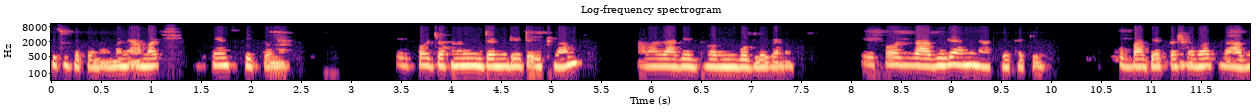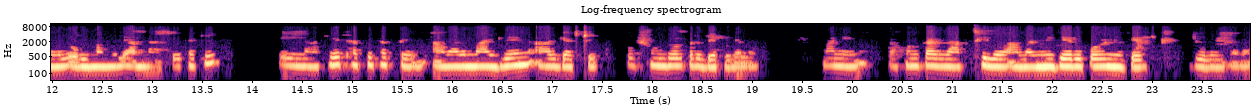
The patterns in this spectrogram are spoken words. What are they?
কিছু হতো না মানে আমার সেন্স ফিরতো না। এরপর যখন আমি ইন্টারমিডিয়েটে উঠলাম আমার রাগের ধরন বদলে গেল। এরপর রাগ হলে আমি না খেয়ে থাকি। খুব বাজে একটা স্বভাব, রাগ হলে অভিমান হলে আমি না খেয়ে থাকি। এই না খেয়ে থাকতে থাকতে আমার মাইগ্রেন আর গ্যাস্ট্রিক খুব সুন্দর করে বেঁধে গেল। মানে তখনকার রাগ ছিল আমার নিজের উপর নিজের জুলুম করা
